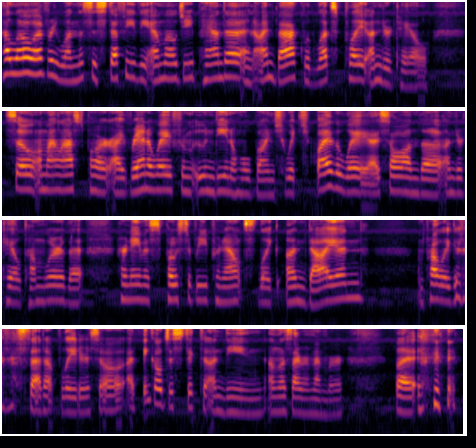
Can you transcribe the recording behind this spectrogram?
Hello everyone, this is Stephy the MLG Panda, and I'm back with Let's Play Undertale. So, on my last part, I ran away from Undine a whole bunch, which, by the way, I saw on the Undertale Tumblr that her name is supposed to be pronounced like Undyne. I'm probably gonna mess that up later, so I think I'll just stick to Undine, unless I remember. But...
